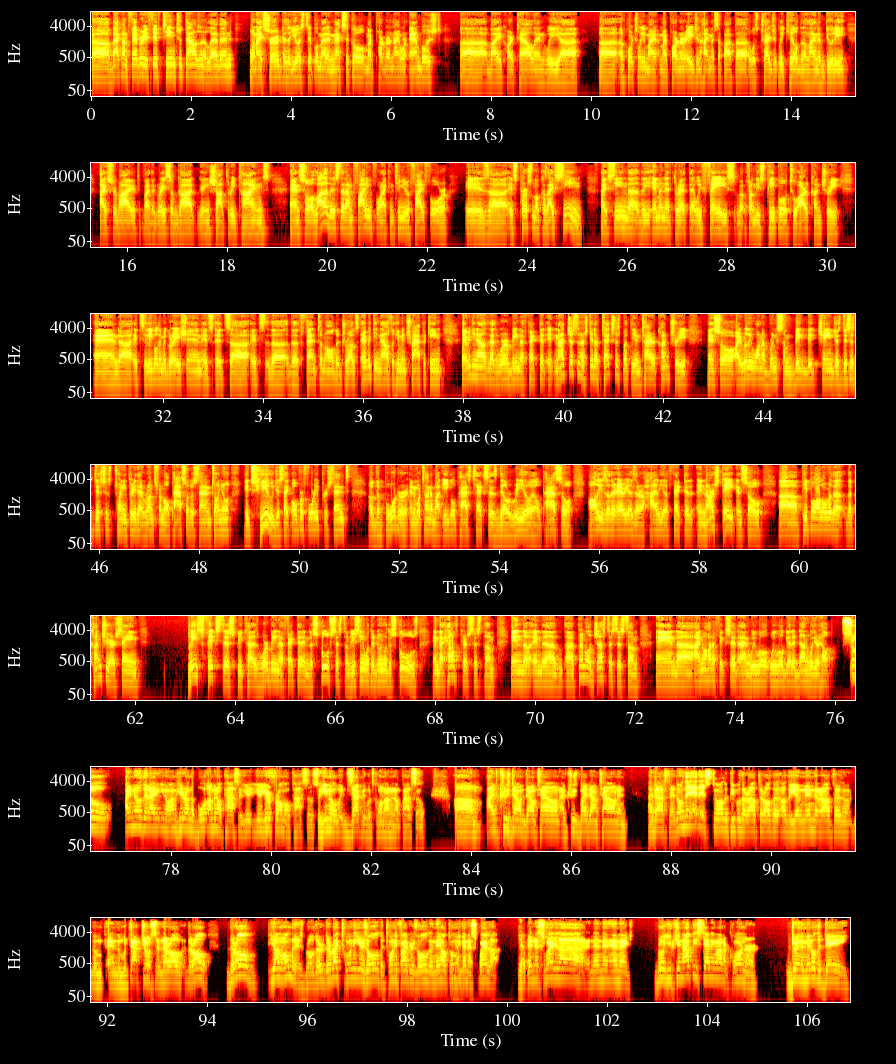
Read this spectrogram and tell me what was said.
Uh, back on February 15, 2011, when I served as a U.S. diplomat in Mexico, my partner and I were ambushed uh, by a cartel, and we, uh, uh, unfortunately, my my partner, Agent Jaime Zapata, was tragically killed in the line of duty. I survived by the grace of God, getting shot three times, and so a lot of this that I'm fighting for, I continue to fight for, is uh, is personal because I've seen I've seen the the imminent threat that we face from these people to our country, and uh, it's illegal immigration. It's it's uh, it's the the fentanyl, the drugs, everything is the human trafficking, everything else that we're being affected, in, not just in our state of Texas, but the entire country. And so I really want to bring some big, big changes. This is District 23 that runs from El Paso to San Antonio. It's huge. It's like over 40% of the border. And we're talking about Eagle Pass, Texas, Del Rio, El Paso, all these other areas that are highly affected in our state. And so, uh, people all over the, the country are saying, Please fix this because we're being affected in the school system. You've seen what they're doing with the schools, in the healthcare system, in the in the uh, criminal justice system, and uh, I know how to fix it, and we will we will get it done with your help. So I know that I, you know, I'm here on the board. I'm in El Paso. You're, you're, you're from El Paso, so you know exactly what's going on in El Paso. Um, I've cruised down downtown. I've cruised by downtown, and I've asked that donde eres to all the people that are out there, all the all the young men that are out there, the, the, and the muchachos, and they're all they're all they're all young hombres, bro. They're they're like 20 years old, they're 25 years old, and they all told yep. me Venezuela, yep. Venezuela, and then and like, bro, you cannot be standing around a corner during the middle of the day.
